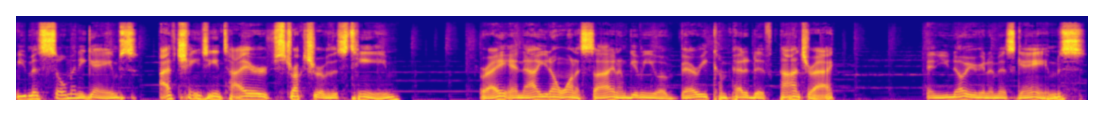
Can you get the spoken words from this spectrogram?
you missed so many games. I've changed the entire structure of this team, right? And now you don't want to sign. I'm giving you a very competitive contract, and you know you're going to miss games.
